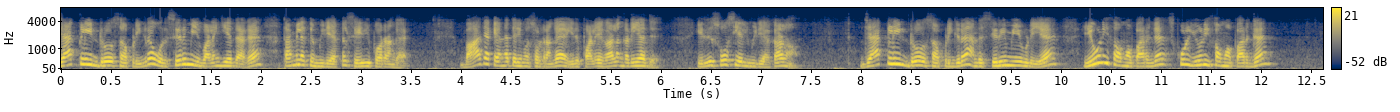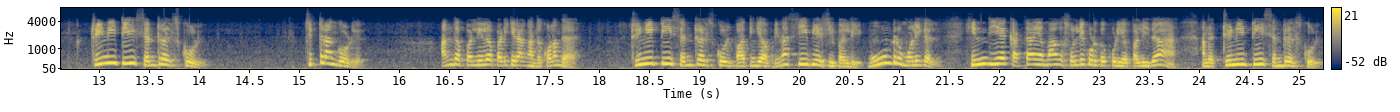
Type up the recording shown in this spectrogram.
ஜாக்லின் ரோஸ் அப்படிங்கிற ஒரு சிறுமி வழங்கியதாக தமிழக மீடியாக்கள் செய்தி போடுறாங்க. பாஜக என்ன தெரியுமா சொல்கிறாங்க இது பழைய காலம் கிடையாது. இது சோசியல் மீடியா காலம். ஜாக்லின் ரோஸ் அப்படிங்கிற அந்த சிறுமியுடைய யூனிஃபார்மை பாருங்கள் ஸ்கூல் யூனிஃபார்மை பாருங்கள் ட்ரினிட்டி சென்ட்ரல் ஸ்கூல் சித்திரங்கோடு. அந்த பள்ளியில் படிக்கிறாங்க அந்த குழந்தை. ட்ரினிட்டி சென்ட்ரல் ஸ்கூல் பார்த்தீங்க அப்படின்னா சிபிஎஸ்சி பள்ளி. மூன்று மொழிகள். ஹிந்தியை கட்டாயமாக சொல்லிக் கொடுக்கக்கூடிய பள்ளி தான் அந்த ட்ரினிட்டி சென்ட்ரல் ஸ்கூல்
